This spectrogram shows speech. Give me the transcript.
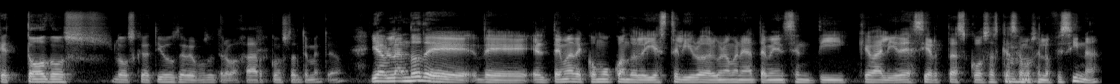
que todos los creativos debemos de trabajar constantemente. ¿no? Y hablando de, de, el tema de cómo cuando leí este libro de alguna manera también sentí que validé ciertas cosas que uh -huh. hacemos en la oficina.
